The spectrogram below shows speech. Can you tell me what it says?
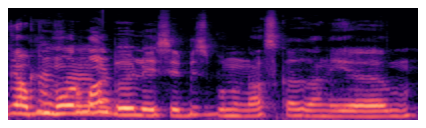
Ya bu normal böyleyse biz bunu nasıl kazanayım?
